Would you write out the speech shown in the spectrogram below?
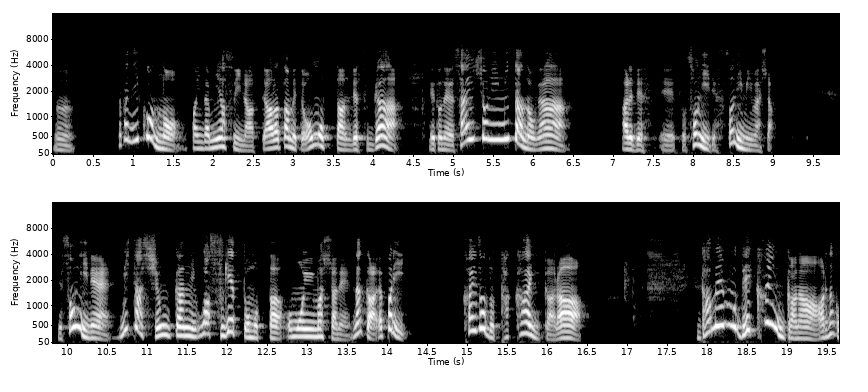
うん。やっぱニコンのファインダー見やすいなって改めて思ったんですが、えっとね、最初に見たのが、あれです。えっと、ソニーです。ソニー見ました。でソニーね、見た瞬間に、うわ、すげえと思った、思いましたね。なんか、やっぱり、解像度高いから、画面もでかいんかな？あれなんか、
